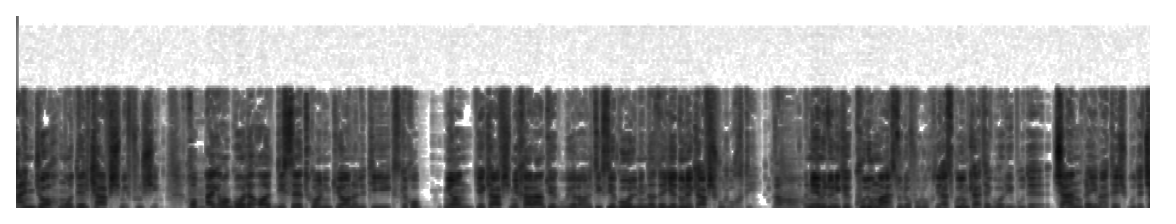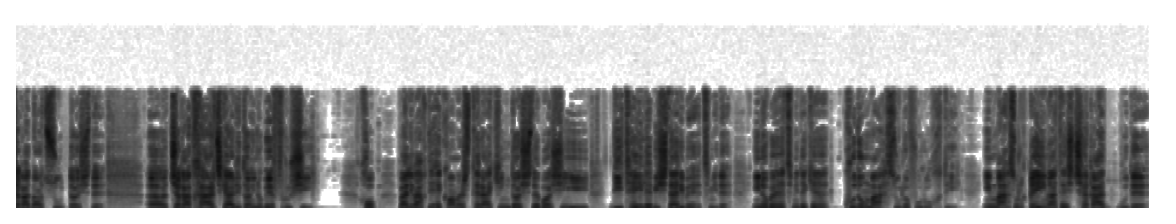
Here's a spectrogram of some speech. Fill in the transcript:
پنجاه مدل کفش میفروشیم. خب اگه ما گل عادی ست کنیم توی Analytics که خب میان یه کفش می‌خرن توی Google Analytics یه گل میندازه یه دونه کفش فروختی. آها. نمی‌دونی که کدوم محصول فروختی از کدوم category بوده چند قیمتش بوده چقدر برات سود داشته چقدر خرج کردی تا اینو بفروشی. خب ولی وقتی e-commerce tracking داشته باشی detail بیشتری بهت میده. اینو بهت میده که کدوم محصول رو فروختی. این محصول قیمتش چقدر بوده؟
